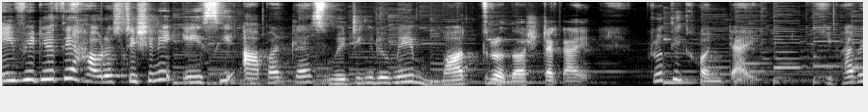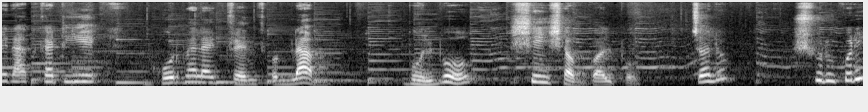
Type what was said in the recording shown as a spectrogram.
এই ভিডিওতে হাওড়া স্টেশনে এসি আপার ক্লাস ওয়েটিং রুমে মাত্র দশ টাকায় প্রতি ঘন্টায়। কীভাবে রাত কাটিয়ে ভোরবেলায় ট্রেন ধরলাম, বলব সেই সব গল্প। চলো শুরু করি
